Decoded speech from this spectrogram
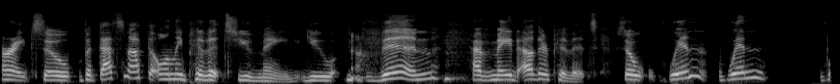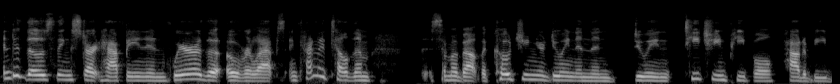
All right. So, but that's not the only pivots you've made. You no. then have made other pivots. So when when when did those things start happening and where are the overlaps and kind of tell them some about the coaching you're doing and then doing teaching people how to be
